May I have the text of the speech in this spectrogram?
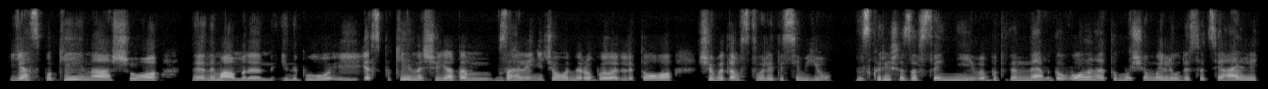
я спокійна, що Е, нема в мене і не було. І я спокійна, що я там взагалі нічого не робила для того, щоб там створити сім'ю. Ну, скоріше за все, ні. Ви будете невдоволені, тому що ми люди соціальні,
